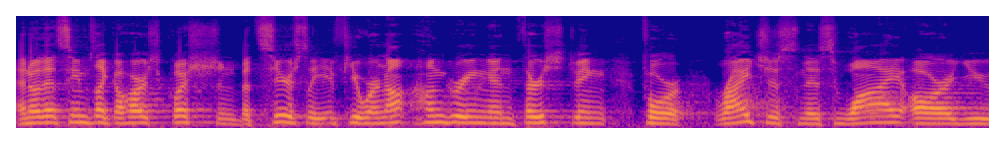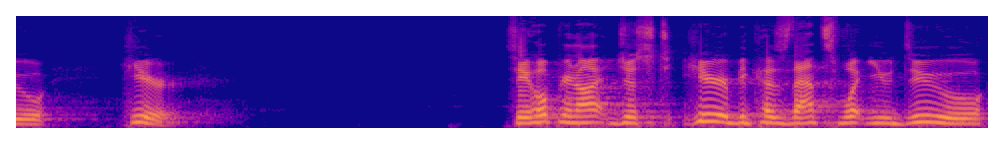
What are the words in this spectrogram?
I know that seems like a harsh question, but seriously, if you are not hungering and thirsting for righteousness, why are you here? See, I hope you're not just here because that's what you do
